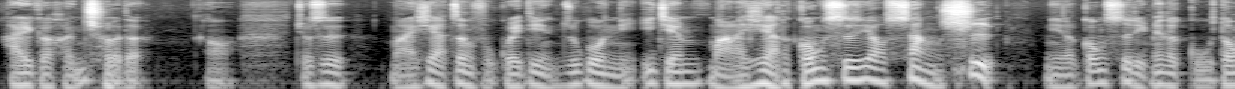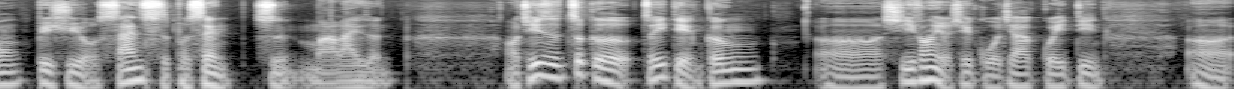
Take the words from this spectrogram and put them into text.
还有一个很扯的哦。就是马来西亚政府规定，如果你一间马来西亚的公司要上市，你的公司里面的股东必须有三十 percent 是马来人。哦，其实这个这一点跟呃西方有些国家规定，呃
